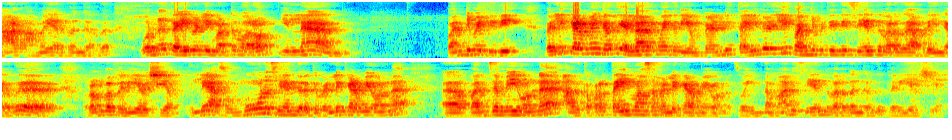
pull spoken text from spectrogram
நாள் அமையறதுங்கிறது. ஒன்று தைவள்ளி மட்டும் வரும். இல்லை பஞ்சமி திதி. வெள்ளிக்கிழமைங்கிறது எல்லாருக்குமே தெரியும். வெள்ளி தைவெள்ளி பஞ்சமி திதி சேர்ந்து வருது அப்படிங்கிறது ரொம்ப பெரிய விஷயம். இல்லையா? ஸோ மூணு சேர்ந்து இருக்குது வெள்ளிக்கிழமை ஒன்று பஞ்சமி ஒன்று அதுக்கப்புறம் தை மாதம் வெள்ளிக்கிழமை ஒன்று ஸோ இந்த மாதிரி சேர்ந்து வருதுங்கிறது பெரிய விஷயம்.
